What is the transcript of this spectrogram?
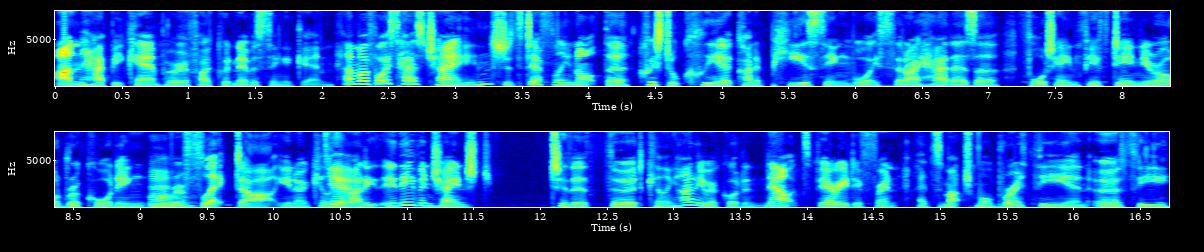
unhappy camper if I could never sing again. And my voice has changed. It's definitely not the crystal clear kind of piercing voice that I had as a 14, 15 year old recording mm. reflector, you know, Killing Yeah. Heidi. It even changed to the third Killing Heidi record, and now it's very different. It's much more breathy and earthy,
